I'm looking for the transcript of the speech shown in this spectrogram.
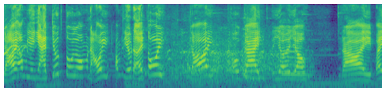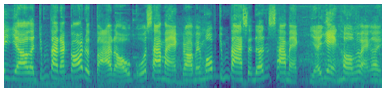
Trời ông về nhà trước tôi luôn ông nội. Ông chịu đợi tôi. Trời ok đi vô đi vô. Rồi bây giờ là chúng ta đã có được tọa độ của sa mạc rồi. Mai mốt chúng ta sẽ đến sa mạc dễ dàng hơn các bạn ơi.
